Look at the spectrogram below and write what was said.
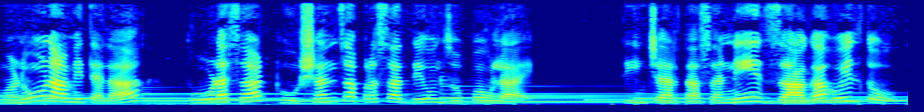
म्हणून आम्ही त्याला थोडासा ठोशांचा प्रसाद देऊन झोपवलाय. तीन चार तासांनी जागा होईल तो.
